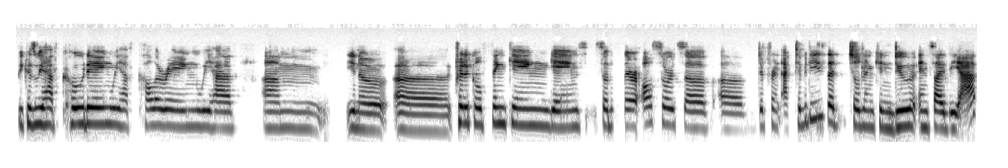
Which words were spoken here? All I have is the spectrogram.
Because we have coding we have coloring we have um, you know uh, critical thinking games. So there are all sorts of, of different activities that children can do inside the app.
